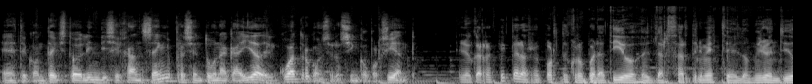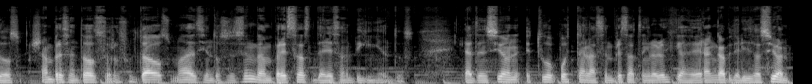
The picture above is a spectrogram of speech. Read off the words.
En este contexto, el índice Hansen presentó una caída del 4,05%. En lo que respecta a los reportes corporativos del tercer trimestre del 2022, ya han presentado sus resultados más de 160 empresas del S&P 500. La atención estuvo puesta en las empresas tecnológicas de gran capitalización,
